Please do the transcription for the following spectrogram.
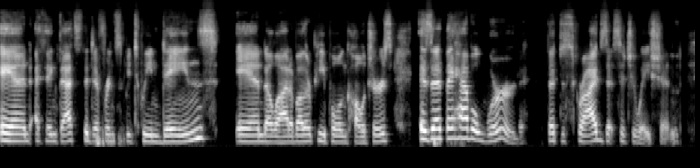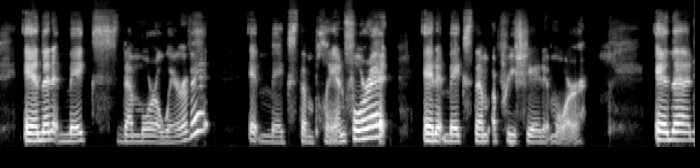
And I think that's the difference between Danes and a lot of other people and cultures is that they have a word that describes that situation. And then it makes them more aware of it, it makes them plan for it, and it makes them appreciate it more. And then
